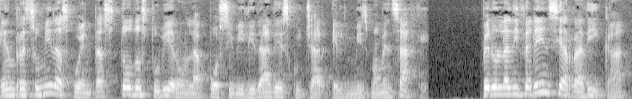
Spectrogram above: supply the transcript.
En resumidas cuentas, todos tuvieron la posibilidad de escuchar el mismo mensaje. Pero la diferencia radica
